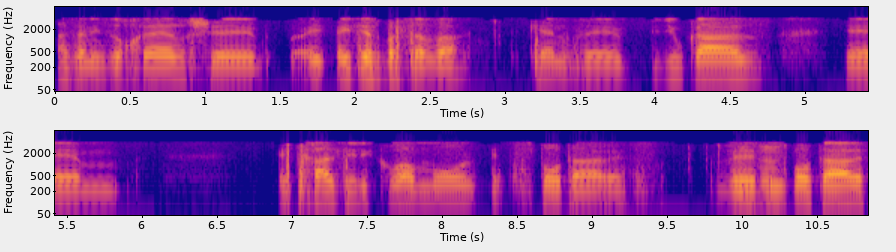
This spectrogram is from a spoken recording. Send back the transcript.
אז אני זוכר שהייתי אז בצבא, כן, ובדיוק אז אמ, התחלתי לקרוא המון את ספורט הארץ. ובספורט הארץ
